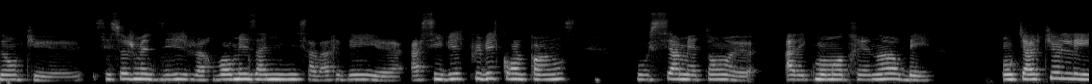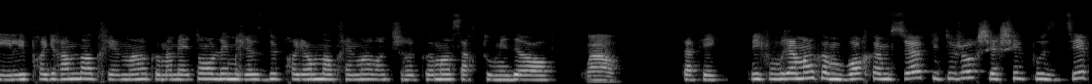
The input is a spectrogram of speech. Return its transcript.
Donc, euh, c'est ça, je me dis, je vais revoir mes amis, ça va arriver euh, assez vite, plus vite qu'on le pense. Aussi, admettons, euh, avec mon entraîneur, ben, on calcule les, programmes d'entraînement, comme admettons, là, il me reste deux programmes d'entraînement avant que je recommence à retourner dehors. Wow! Ça fait. Il faut vraiment comme voir comme ça, puis toujours chercher le positif,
